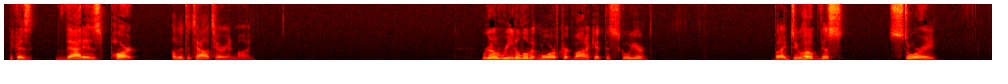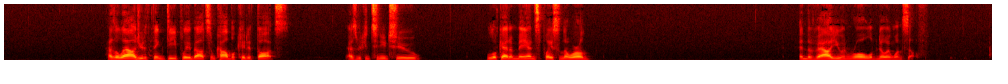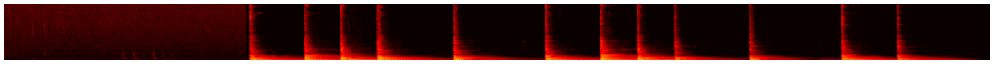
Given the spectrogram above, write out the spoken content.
Because that is part of the totalitarian mind. We're going to read a little bit more of Kurt Vonnegut this school year. But I do hope this story has allowed you to think deeply about some complicated thoughts as we continue to look at a man's place in the world and the value and role of knowing oneself.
